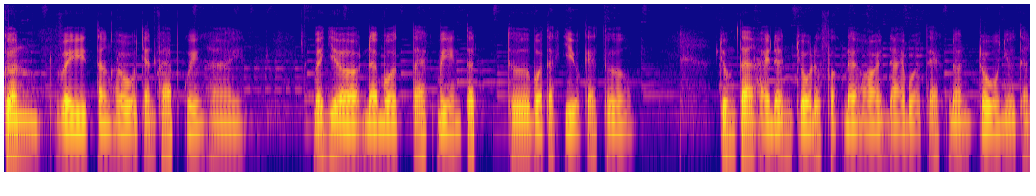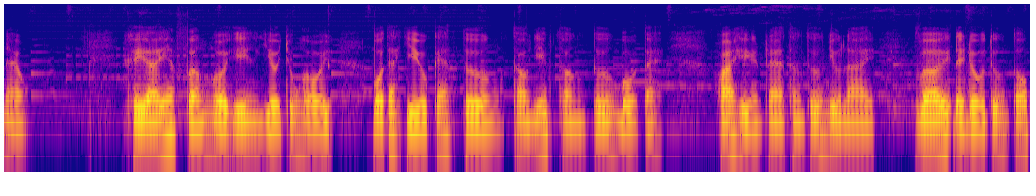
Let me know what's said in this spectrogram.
Kinh Vị Tần Hữu Chánh Pháp Quyển 2 Bây giờ Đại Bồ Tát biện tích thưa Bồ Tát Diệu Các Tường. Chúng ta hãy đến chỗ Đức Phật để hỏi Đại Bồ Tát nên trụ như thế nào. Khi ấy vẫn ngồi yên giữa chúng hội, Bồ Tát Diệu Các Tường thâu nhiếp thân tướng Bồ Tát, hóa hiện ra thân tướng Như Lai, với đầy đủ tướng tốt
